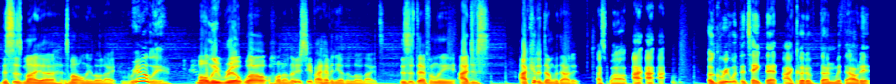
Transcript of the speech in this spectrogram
This is my uh, it's my only low light. really? My only real. Well, hold on. Let me see if I have any other low lights. This is definitely. I just. I could have done without it. That's wild. I, I I agree with the take that I could have done without it,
